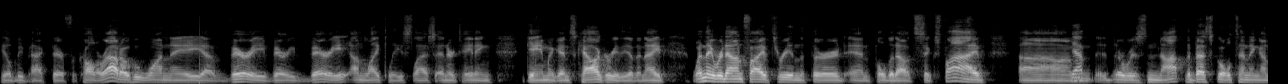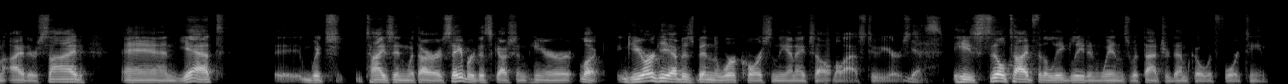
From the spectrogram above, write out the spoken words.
he'll be back there for Colorado, who won a, uh very, very, very unlikely slash entertaining game against Calgary the other night when they were down five three in the third and pulled it out six five. Um, Yep. There was not the best goaltending on either side, and yet which ties in with our Sabre discussion here. Look, Georgiev has been the workhorse in the NHL the last two years. Yes. He's still tied for the league lead in wins with Thatcher Demko with 14.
